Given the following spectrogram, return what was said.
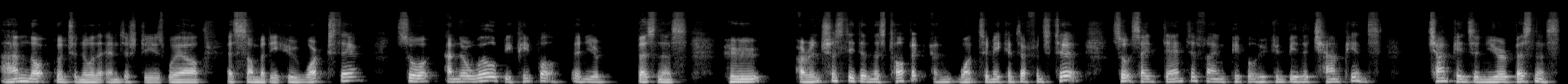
I'm not going to know the industry as well as somebody who works there. So, and there will be people in your business who are interested in this topic and want to make a difference to it. So it's identifying people who can be the champions champions in your business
